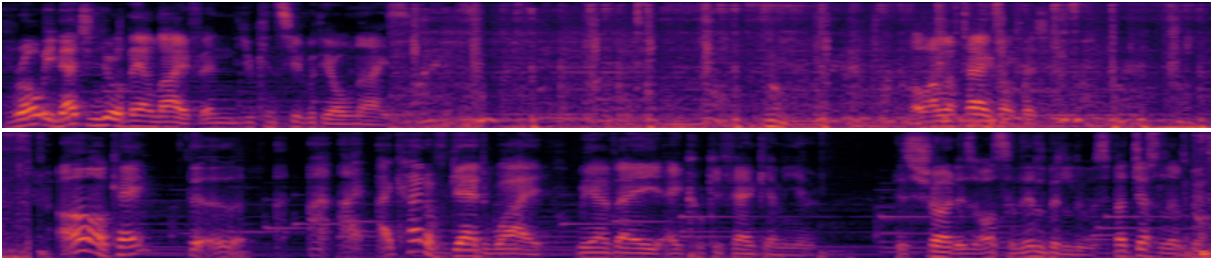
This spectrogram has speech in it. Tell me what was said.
Bro, imagine you're there live and you can see it with your own eyes. Oh, I love Taehyung's outfit. Oh, okay. The, uh, I, I, I kind of get why we have a, a Kookie fan cam here. His shirt is also a little bit loose, but just a little bit.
